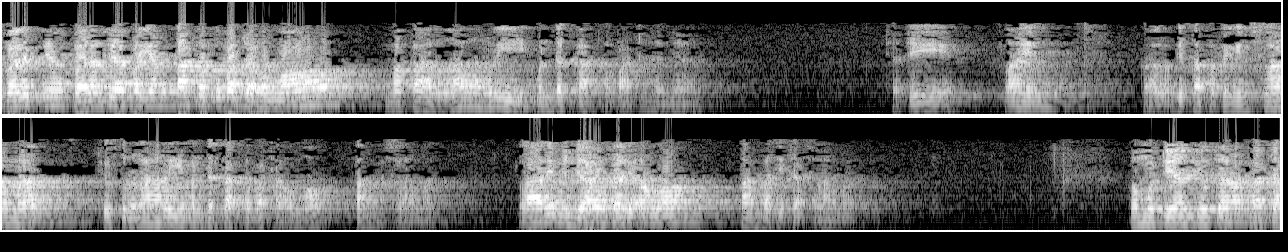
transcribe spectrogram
sebaliknya, barang siapa yang takut kepada Allah, maka lari mendekat kepadanya. Jadi lain, kalau kita kepingin selamat, justru lari mendekat kepada Allah tanpa selamat. Lari menjauh dari Allah tanpa tidak selamat. Kemudian juga ada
